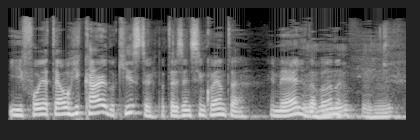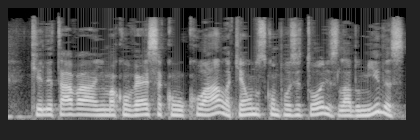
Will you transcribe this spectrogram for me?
E foi até o Ricardo Kister, da 350ml da banda, Uhum, uhum. Que ele estava em uma conversa com o Koala, que é um dos compositores lá do Midas.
